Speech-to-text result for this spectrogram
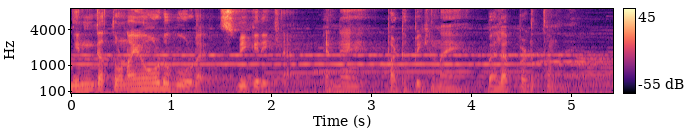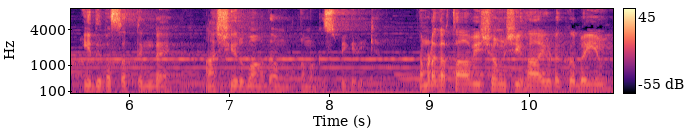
നിന്റെ തുണയോടുകൂടെ സ്വീകരിക്കാൻ എന്നെ പഠിപ്പിക്കണേ ബലപ്പെടുത്തണേ. ഈ ദിവസത്തിന്റെ ആശീർവാദം നമുക്ക് സ്വീകരിക്കാം. നമ്മുടെ കർത്താവിശ്വം ശിഹായുടെ കൃപയും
